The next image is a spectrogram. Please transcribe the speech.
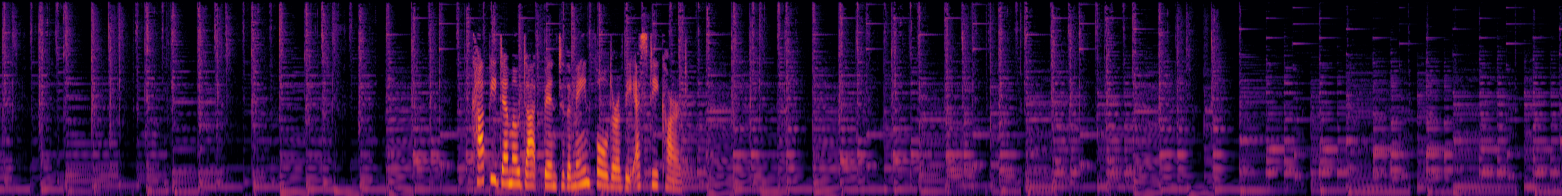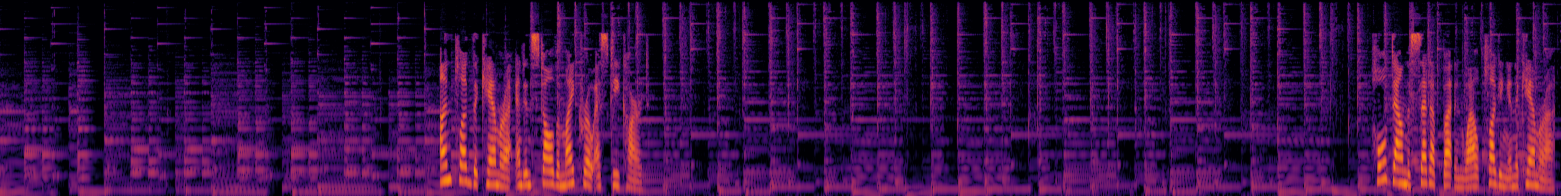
Copy demo.bin to the main folder of the SD card. Unplug the camera and install the micro SD card. Hold down the setup button while plugging in the camera.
